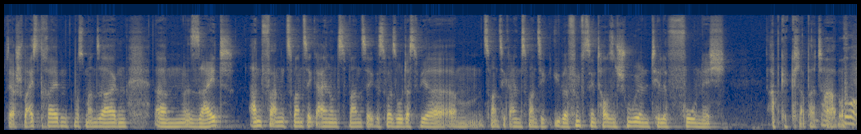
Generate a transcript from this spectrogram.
sehr schweißtreibend, muss man sagen, ähm, seit Anfang 2021. Es war so, dass wir ähm, 2021 über 15.000 Schulen telefonisch abgeklappert haben. Oh,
